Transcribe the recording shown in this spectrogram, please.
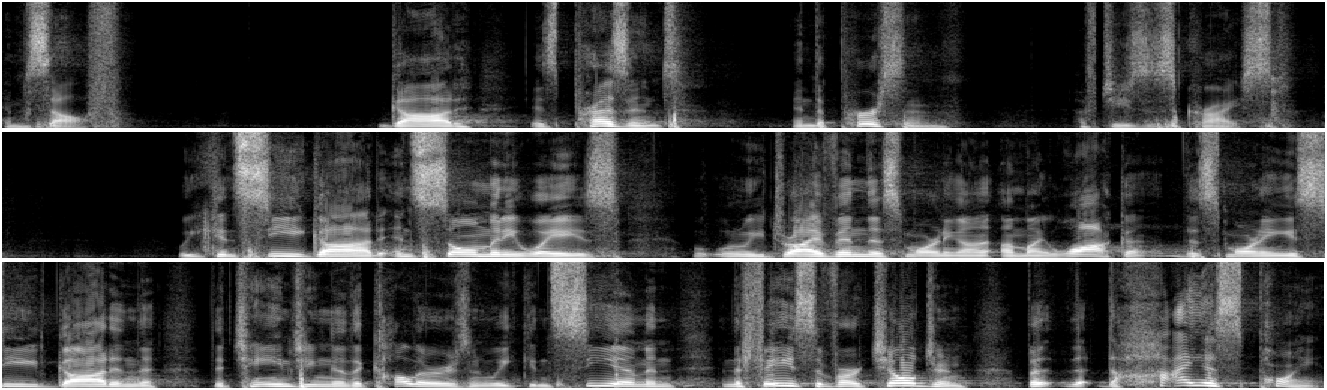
himself. God is present in the person of Jesus Christ. We can see God in so many ways. When we drive in this morning, on, on my walk uh, this morning, you see God in the, the changing of the colors, and we can see Him in, in the face of our children. But the, the highest point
